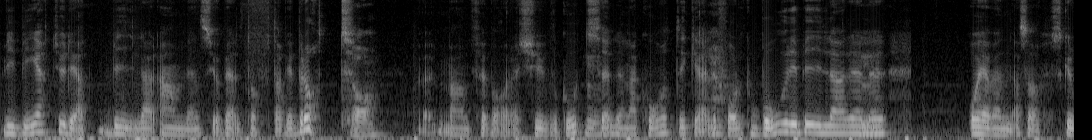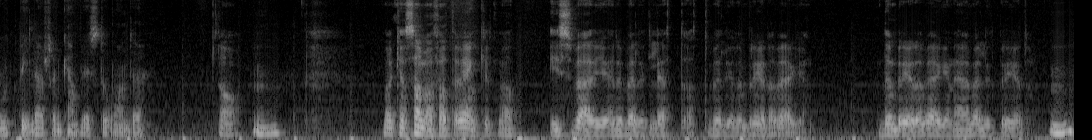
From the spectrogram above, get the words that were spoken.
vi vet ju det att bilar används ju väldigt ofta vid brott. Ja, Man förvarar tjuvgods Mm. eller narkotika eller folk bor i bilar eller Mm. och även alltså, skrotbilar som kan bli stående. ja. Mm. Man kan sammanfatta det enkelt med att i Sverige är det väldigt lätt att välja den breda vägen. Den breda vägen är väldigt bred Mm.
